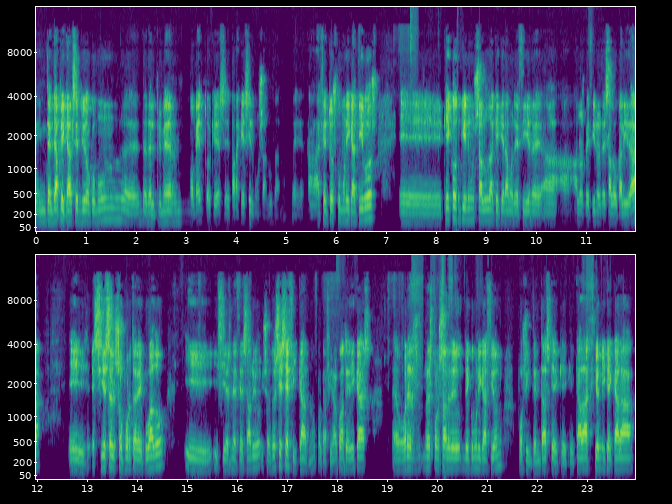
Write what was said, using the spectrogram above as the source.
intenté aplicar el sentido común eh, desde el primer momento, que es ¿para qué sirve un saluda? a efectos comunicativos, ¿qué contiene un saluda que queramos decir a, a, los vecinos de esa localidad? si es el soporte adecuado y, si es necesario y sobre todo si es eficaz, ¿no? porque al final cuando te dedicas eh, o eres responsable de, comunicación, pues intentas que, cada acción y que cada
